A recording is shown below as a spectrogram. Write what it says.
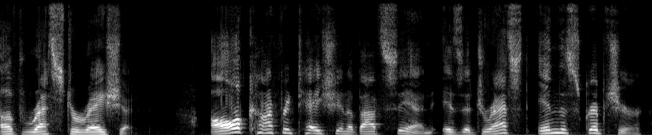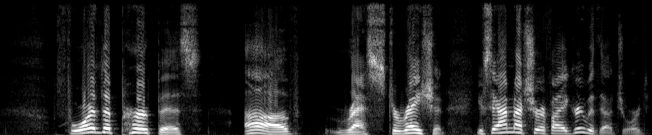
of restoration. All confrontation about sin is addressed in the scripture for the purpose of restoration. You say, I'm not sure if I agree with that, George.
